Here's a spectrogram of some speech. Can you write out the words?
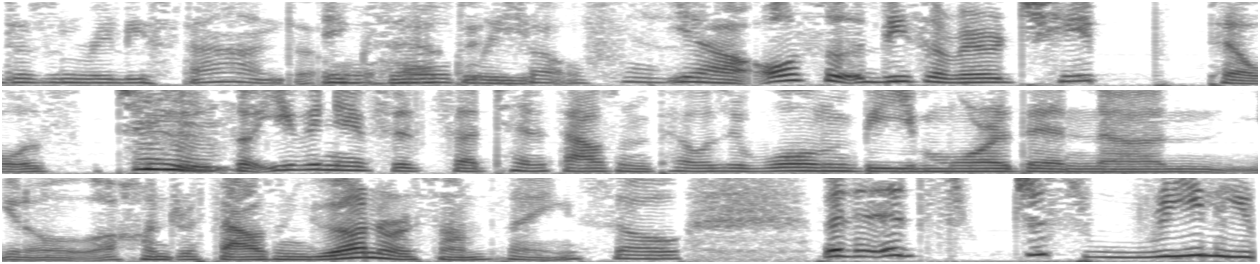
doesn't really stand exactly. itself. Yeah. yeah. Also, these are very cheap pills too. Mm -hmm. So even if it's uh, 10,000 pills, it won't be more than, uh, you know, 100,000 yuan or something. So, but it's just really,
